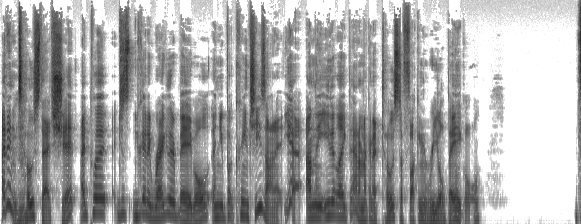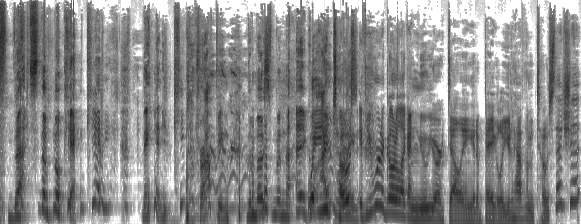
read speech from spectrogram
I didn't Mhm. toast that shit. I put just you get a regular bagel and you put cream cheese on it. Yeah, I'm gonna eat it like that. I'm not gonna toast a fucking real bagel. That's the okay. I can't. Man, you keep dropping the most maniacal. Wait, you toast? If you were to go to like a New York deli and get a bagel, you'd have them toast that shit?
